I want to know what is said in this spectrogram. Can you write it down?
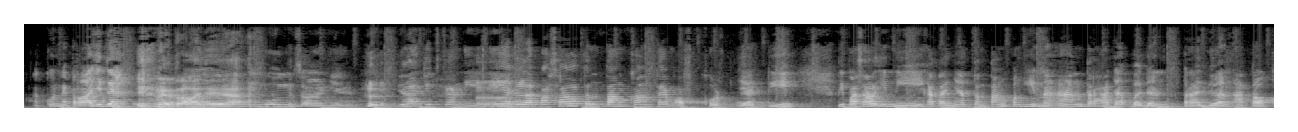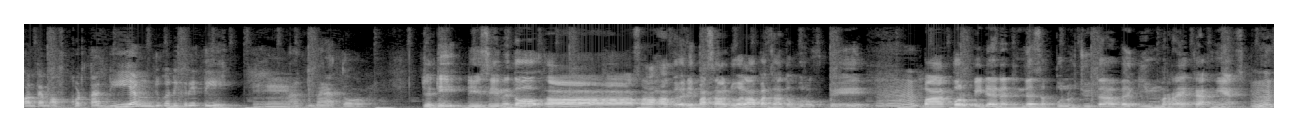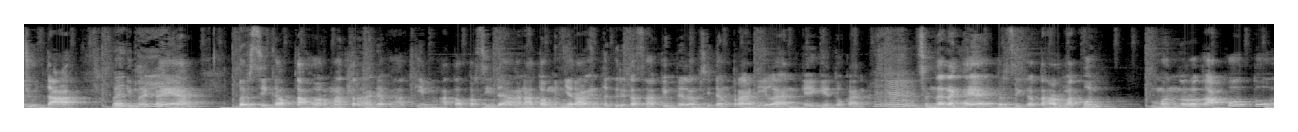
Aku netral aja dah. Netral aja ya. Bingung soalnya. Dilanjutkan nih. Ini adalah pasal tentang contempt of court. Jadi di pasal ini katanya tentang penghinaan terhadap badan peradilan atau contempt of court tadi yang juga dikritik. Mm-mm. Nah, gimana tuh? Jadi di sini tuh eh, salah satunya di pasal 281 huruf B Mm-mm. mengatur pidana denda 10 juta bagi mereka nih ya 10 juta bagi, Bagi? mereka yang bersikap tak hormat terhadap hakim atau persidangan atau menyerang integritas hakim dalam sidang peradilan kayak gitu kan. Mm-mm. Sebenarnya kayak bersikap tak hormat pun menurut aku tuh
